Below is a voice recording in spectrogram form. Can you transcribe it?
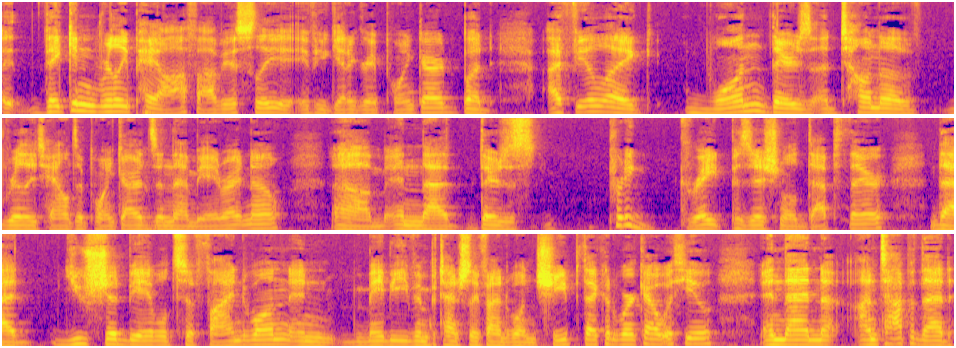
uh, they can really pay off obviously if you get a great point guard but i feel like one there's a ton of really talented point guards in the nba right now um, and that there's pretty great positional depth there that you should be able to find one and maybe even potentially find one cheap that could work out with you. And then on top of that,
